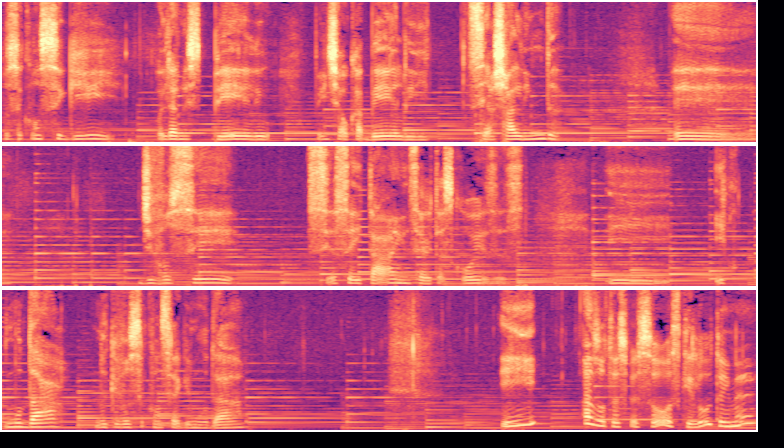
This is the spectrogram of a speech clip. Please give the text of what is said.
você conseguir olhar no espelho, pentear o cabelo e se achar linda. É, de você se aceitar em certas coisas e, e mudar no que você consegue mudar. E as outras pessoas que lutem, né?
